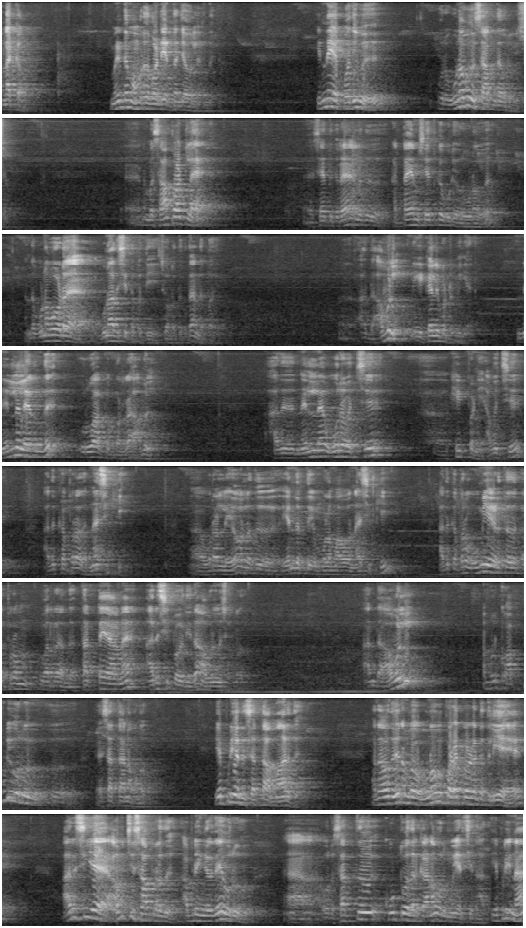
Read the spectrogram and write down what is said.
வணக்கம். மீண்டும் அமிர்தபாண்டியன் தஞ்சாவூர்லேருந்து. இன்றைய பதிவு ஒரு உணவு சார்ந்த ஒரு விஷயம். நம்ம சாப்பாட்டில் சேர்த்துக்கிற அல்லது கட்டாயம் சேர்த்துக்கக்கூடிய ஒரு உணவு அந்த உணவோட குணாதிசயத்தை பற்றி சொல்கிறதுக்கு தான் இந்த பதிவு. அந்த அவல் நீங்கள் கேள்விப்பட்டிருப்பீங்க. நெல்லிலிருந்து உருவாக்கப்படுற அவல். அது நெல்லை ஊற வச்சு ஹீட் பண்ணி அவிச்சு அதுக்கப்புறம் அதை நசுக்கி உரல்லையோ அல்லது எந்திரத்து மூலமாகவோ நசுக்கி அதுக்கப்புறம் உமியை எடுத்ததுக்கப்புறம் வர்ற அந்த தட்டையான அரிசி பகுதி தான் அவல்னு சொல்கிறது அந்த அவல் நம்மளுக்கு அப்படி ஒரு சத்தான உணவு. எப்படி அது சத்தாக மாறுது? அதாவது நம்ம உணவு பழக்க வழக்கத்திலேயே அரிசியை அவிச்சு சாப்பிட்றது அப்படிங்கிறதே ஒரு ஒரு சத்து கூட்டுவதற்கான ஒரு முயற்சி தான் எப்படின்னா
